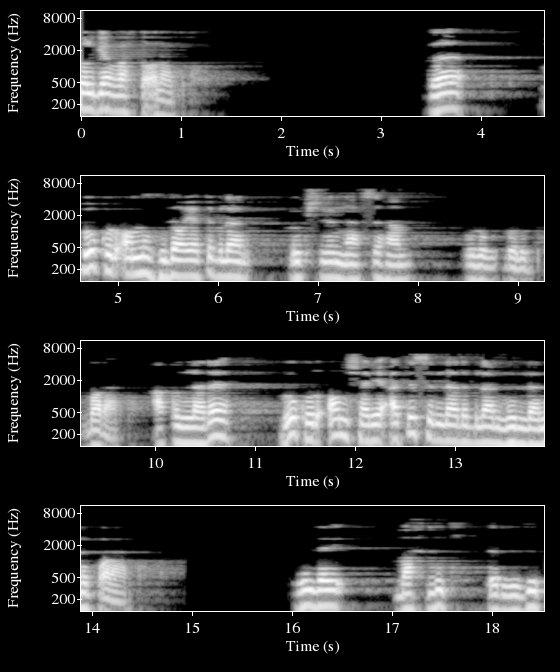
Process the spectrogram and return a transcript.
bo'lgan vaqtda olardi. Va bu qur'onni hidoyati bilan u kishini nafsi ham ulug' bo'lib borardi. Aqllari bu qur'on shariati sirlari bilan nurlanib borardi bunday baxtlik bir yigit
